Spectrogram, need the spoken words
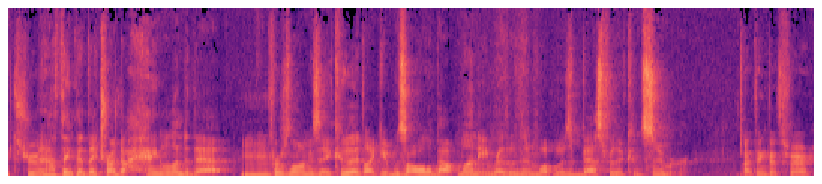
It's true. And I think that they tried to hang on to that mm-hmm. for as long as they could. Like it was all about money rather than what was best for the consumer. I think that's fair.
